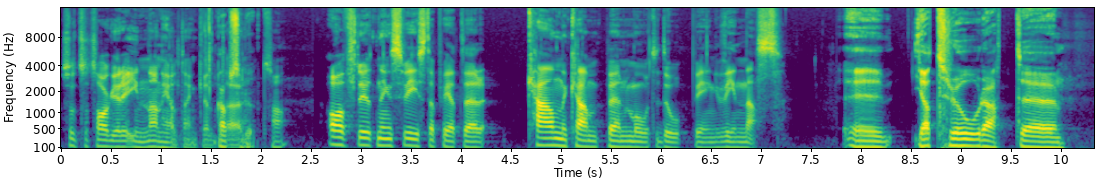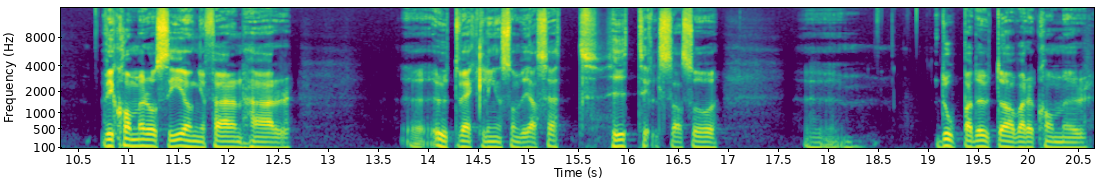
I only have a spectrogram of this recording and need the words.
Så ta tag i det innan helt enkelt? Absolut. Ja. Avslutningsvis då Peter, kan kampen mot doping vinnas? Jag tror att eh, vi kommer att se ungefär den här eh, utvecklingen som vi har sett hittills. Alltså eh, dopade utövare kommer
